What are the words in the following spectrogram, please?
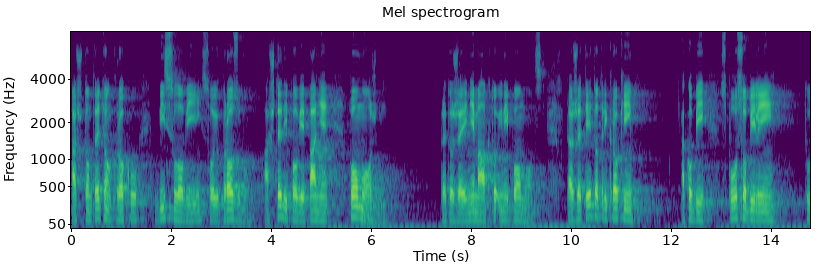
Až v tom treťom kroku vysloví svoju prozbu. Až vtedy povie, pane, pomôž mi. Pretože jej nemal kto iný pomôcť. Takže tieto tri kroky akoby spôsobili tú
